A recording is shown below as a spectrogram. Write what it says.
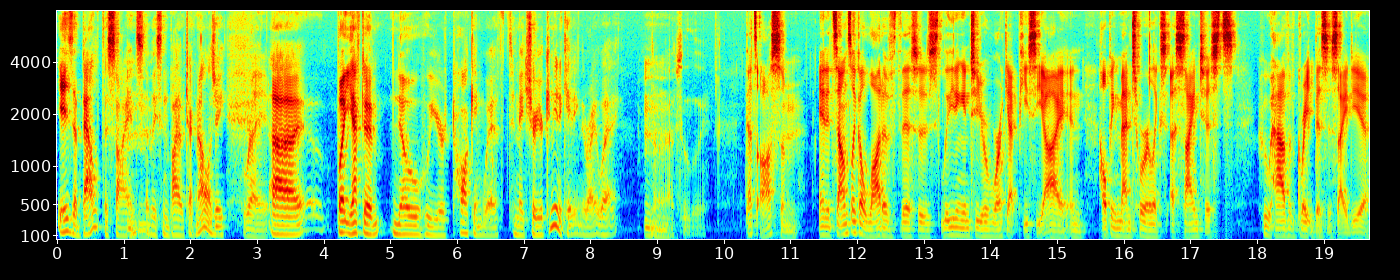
is about the science, mm-hmm. at least in biotechnology. Right. Uh, but you have to know who you're talking with to make sure you're communicating the right way. No, absolutely. That's awesome. And it sounds like a lot of this is leading into your work at PCI and helping mentor like s- uh, scientists who have a great business idea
